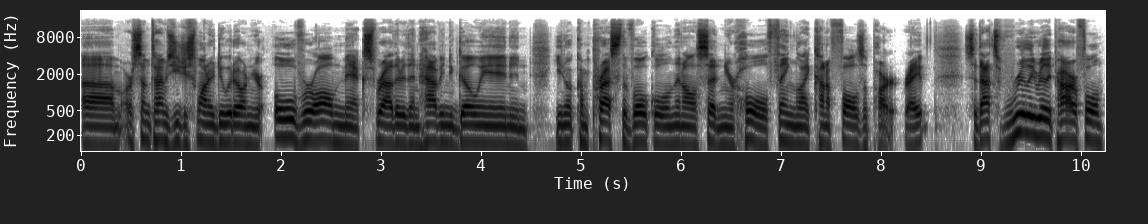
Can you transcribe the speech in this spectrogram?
um, or sometimes you just want to do it on your overall mix rather than having to go in and, you know, compress the vocal and then all of a sudden your whole thing like kind of falls apart, right? So that's really, really powerful.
